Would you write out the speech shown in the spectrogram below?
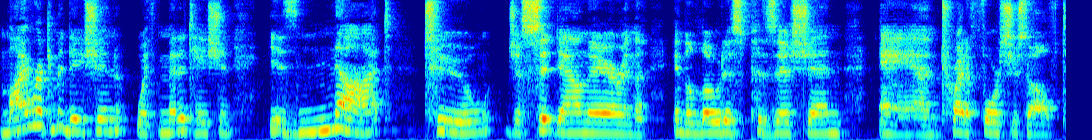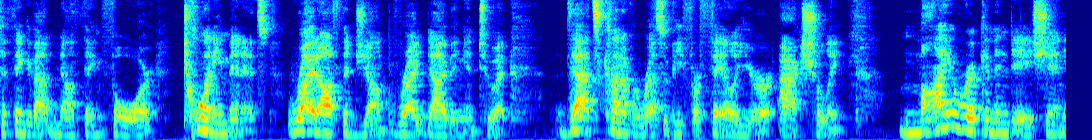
my recommendation with meditation is not to just sit down there in the in the lotus position and try to force yourself to think about nothing for 20 minutes right off the jump, right diving into it. That's kind of a recipe for failure, actually. My recommendation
